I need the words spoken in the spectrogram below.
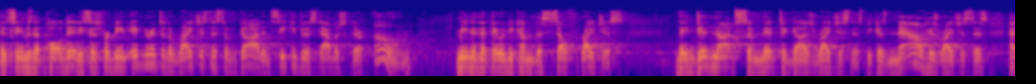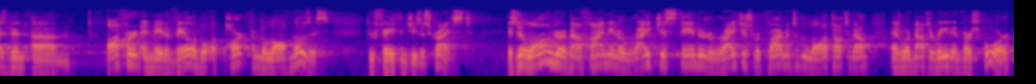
It seems that Paul did. He says, For being ignorant of the righteousness of God and seeking to establish their own, meaning that they would become the self righteous, they did not submit to God's righteousness because now his righteousness has been um, offered and made available apart from the law of Moses through faith in Jesus Christ. It's no longer about finding a righteous standard, a righteous requirement of the law. It talks about, as we're about to read in verse 4,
